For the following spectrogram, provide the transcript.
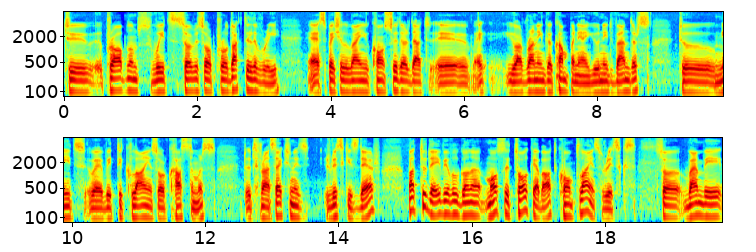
to problems with service or product delivery especially when you consider that uh, you are running a company and you need vendors to meet uh, with the clients or customers. The transaction is risk is there. But today we will gonna mostly talk about compliance risks. So when we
